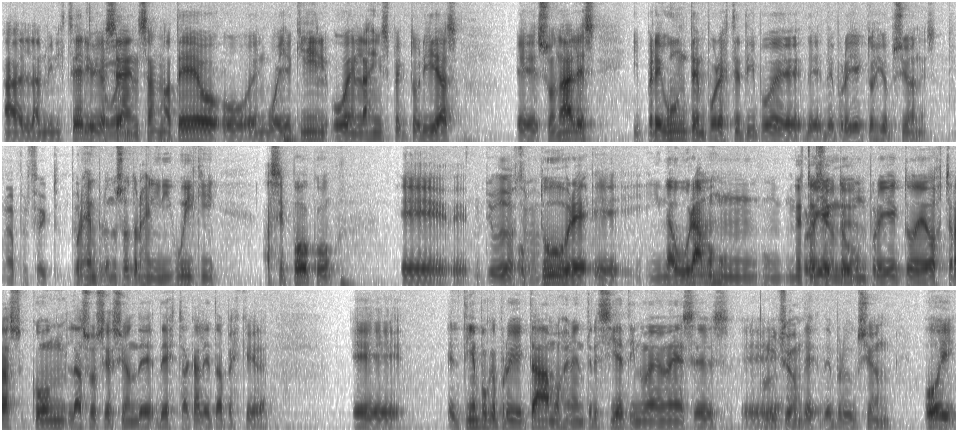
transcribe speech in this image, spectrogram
al, ministerio, ya sea en San Mateo o en Guayaquil o en las inspectorías eh, zonales y pregunten por este tipo de, proyectos y opciones. Ah, perfecto. Por ejemplo, nosotros en Liwiki hace poco, eh, octubre, eh, inauguramos un, proyecto, un proyecto de ostras con la asociación de, esta caleta pesquera. Eh, el tiempo que proyectábamos era entre 7 y 9 meses eh, de, producción. Hoy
